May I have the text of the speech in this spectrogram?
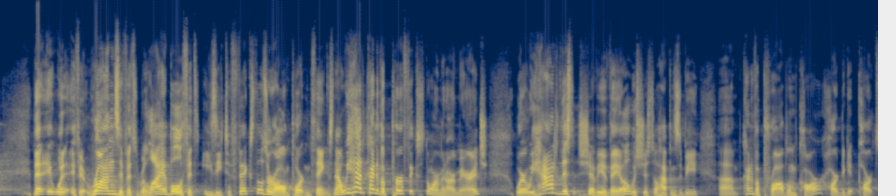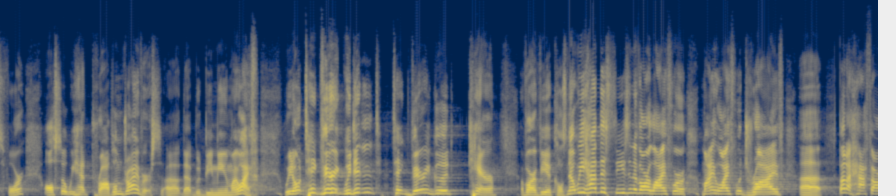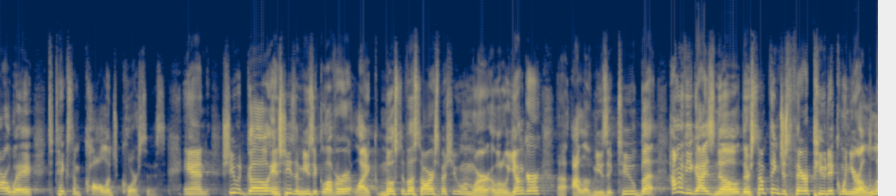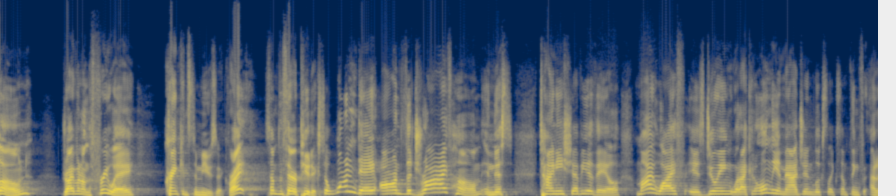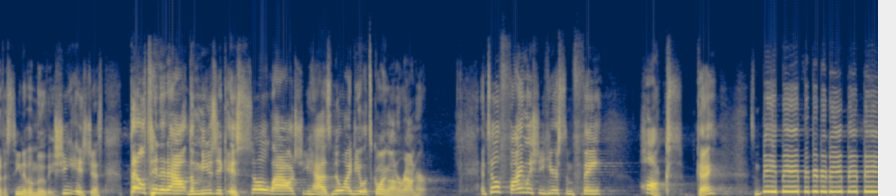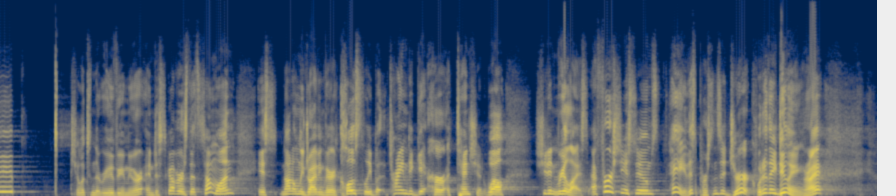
That it would, if it runs, if it's reliable, if it's easy to fix, those are all important things. Now, we had kind of a perfect storm in our marriage where we had this Chevy Aveo, which just so happens to be um, kind of a problem car, hard to get parts for. Also, we had problem drivers. Uh, that would be me and my wife. We don't take very, we didn't take very good care of our vehicles. Now, we had this season of our life where my wife would drive uh, about a half hour away to take some college courses. And she would go, and she's a music lover like most of us are, especially when we're a little younger. Uh, I love music too. But how many of you guys know there's something just therapeutic when you're alone driving on the freeway? Cranking some music, right? Something therapeutic. So one day on the drive home in this tiny Chevy Aveo, my wife is doing what I can only imagine looks like something out of a scene of a movie. She is just belting it out. The music is so loud, she has no idea what's going on around her. Until finally she hears some faint honks, okay? Some beep, beep, beep, beep, beep, beep, beep, beep. She looks in the rearview mirror and discovers that someone is not only driving very closely, but trying to get her attention. Well, she didn't realize. At first, she assumes, hey, this person's a jerk. What are they doing, right?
